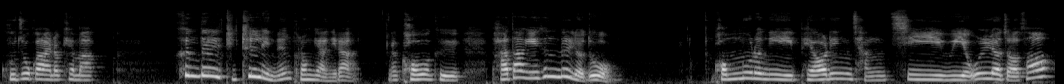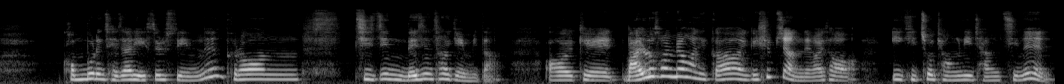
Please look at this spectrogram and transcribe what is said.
구조가 이렇게 막 흔들 뒤틀리는 그런 게 아니라 거, 그 바닥이 흔들려도 건물은 이 베어링 장치 위에 올려져서 건물은 제자리에 있을 수 있는 그런 지진 내진 설계입니다. 어, 이렇게 말로 설명하니까 이게 쉽지 않네요. 그래서 이 기초 격리 장치는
